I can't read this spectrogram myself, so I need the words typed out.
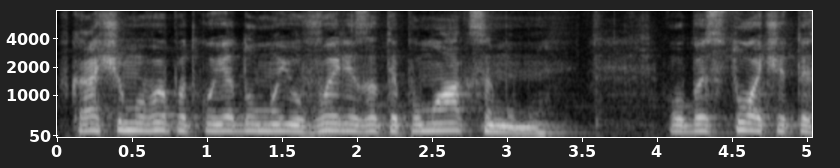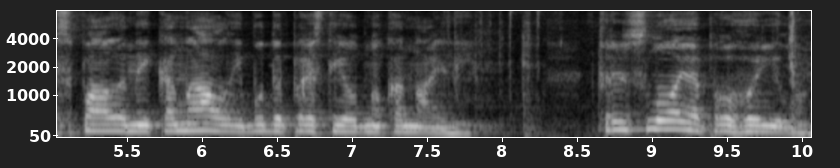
В кращому випадку, я думаю, вирізати по максимуму, обесточити спалений канал і буде пристрій одноканальний. Три слоя прогоріло.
